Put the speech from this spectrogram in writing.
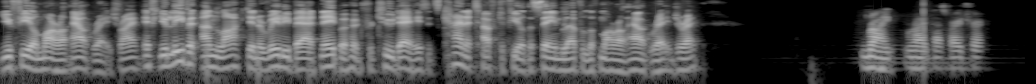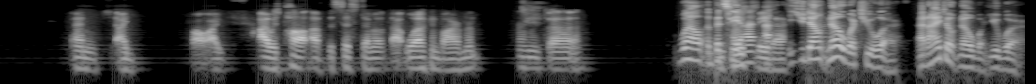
you feel moral outrage, right? If you leave it unlocked in a really bad neighborhood for two days, it's kind of tough to feel the same level of moral outrage, right? Right, right. That's very true. And I, well, I, I was part of the system of that work environment, and uh, Well, but see, I, I- you don't know what you were, and I don't know what you were,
